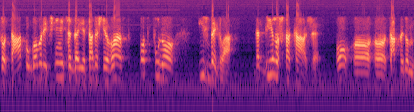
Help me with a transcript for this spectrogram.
to tako, govori činjenica da je tadašnja vlast potpuno izbegla da bilo šta kaže o, o, o tako jednom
